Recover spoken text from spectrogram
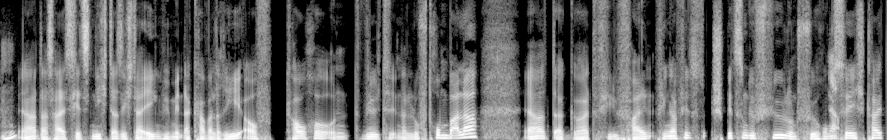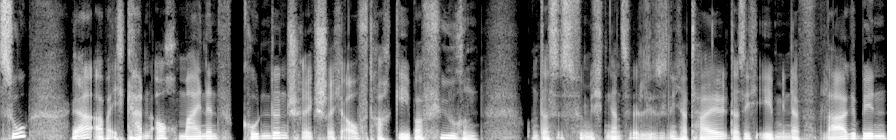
Mhm. Ja, das heißt jetzt nicht, dass ich da irgendwie mit einer Kavallerie auftauche und wild in der Luft rumballer. Ja, da gehört viel Fingerspitzengefühl und Führungsfähigkeit ja. zu. Ja, aber ich kann auch meinen Kunden, Schrägstrich Auftraggeber führen. Und das ist für mich ein ganz wesentlicher Teil, dass ich eben in der Lage bin,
